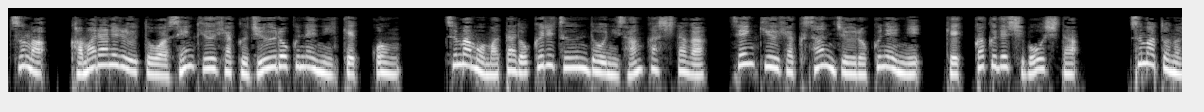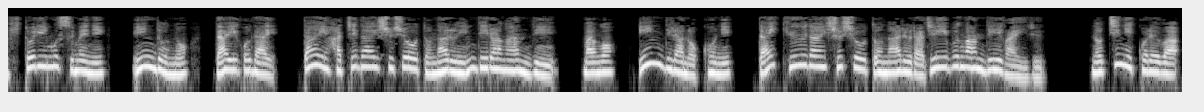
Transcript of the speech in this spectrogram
妻、カマラ・ネルーとは1916年に結婚。妻もまた独立運動に参加したが、1936年に結核で死亡した。妻との一人娘に、インドの第5代、第8代首相となるインディラ・ガンディ、孫、インディラの子に、第9代首相となるラジーブ・ガンディがいる。後にこれは、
